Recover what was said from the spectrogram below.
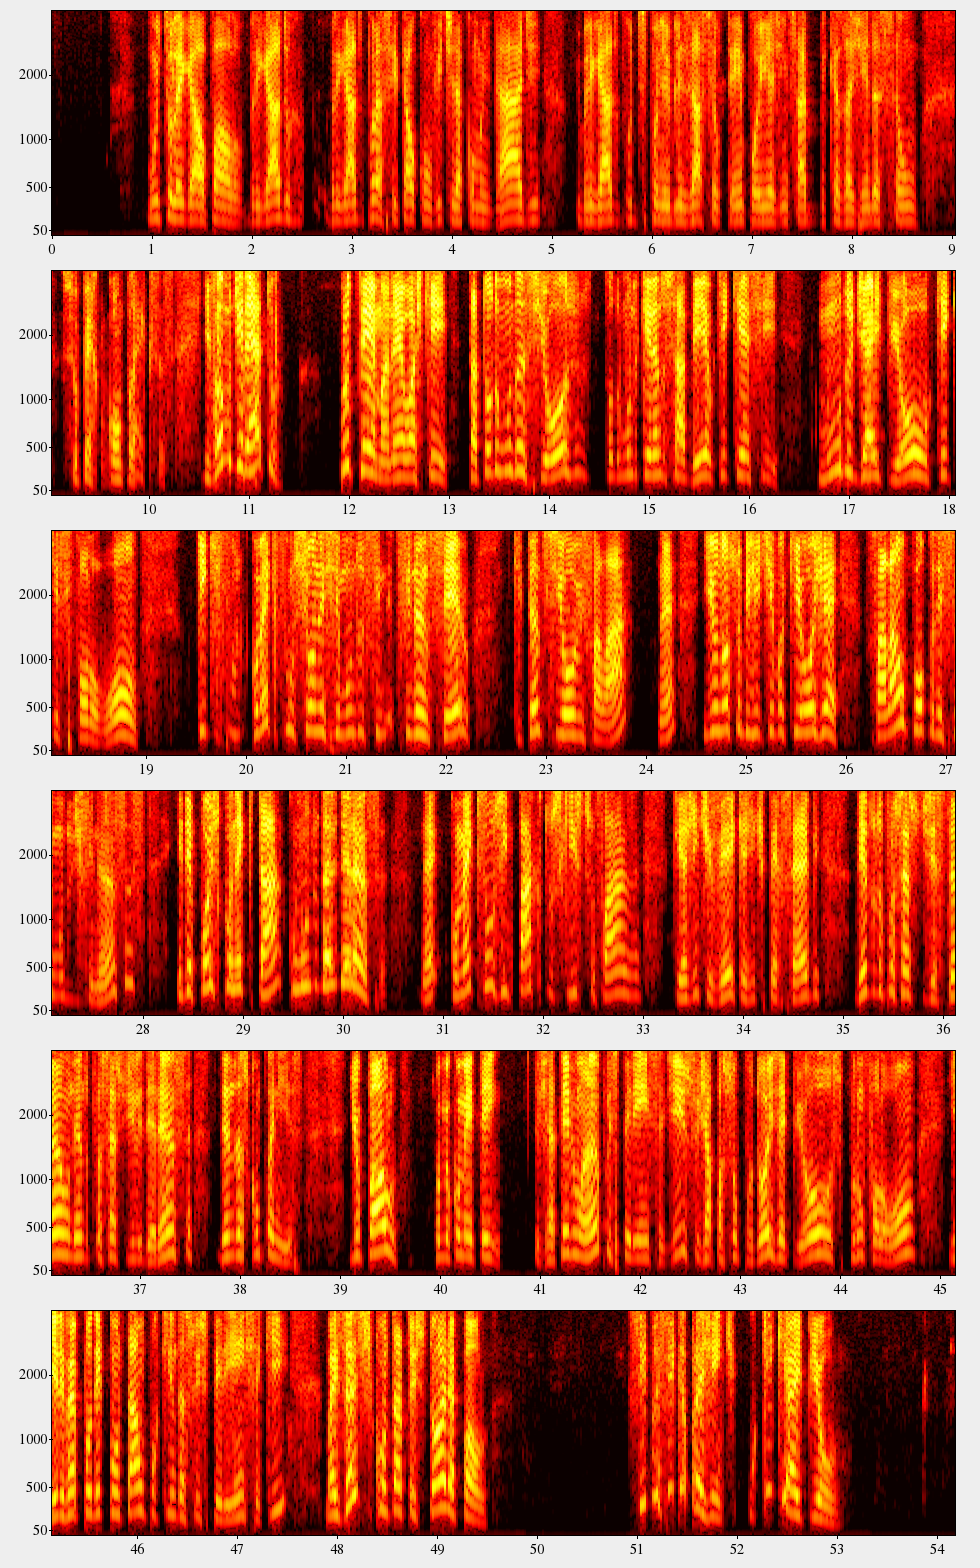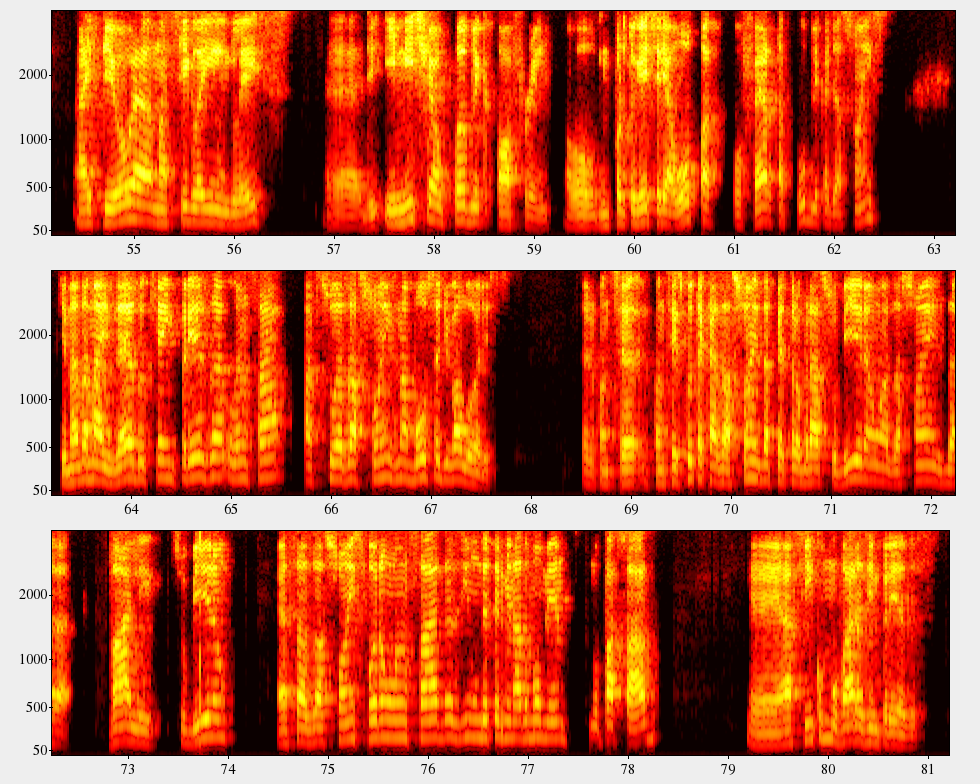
Muito legal, Paulo. Obrigado, obrigado por aceitar o convite da comunidade. Obrigado por disponibilizar seu tempo aí. A gente sabe que as agendas são super complexas. E vamos direto para o tema, né? Eu acho que está todo mundo ansioso, todo mundo querendo saber o que, que é esse mundo de IPO, o que, que é esse follow-on, que que, como é que funciona esse mundo financeiro que tanto se ouve falar, né? E o nosso objetivo aqui hoje é falar um pouco desse mundo de finanças e depois conectar com o mundo da liderança. Né? Como é que são os impactos que isso faz, que a gente vê, que a gente percebe dentro do processo de gestão, dentro do processo de liderança, dentro das companhias. E o Paulo, como eu comentei, já teve uma ampla experiência disso, já passou por dois IPOs, por um follow-on, e ele vai poder contar um pouquinho da sua experiência aqui. Mas antes de contar a tua história, Paulo, simplifica para gente, o que é IPO? IPO é uma sigla em inglês é, de Initial Public Offering, ou em português seria OPA, Oferta Pública de Ações, que nada mais é do que a empresa lançar as suas ações na Bolsa de Valores. Seja, quando, você, quando você escuta que as ações da Petrobras subiram, as ações da Vale subiram, essas ações foram lançadas em um determinado momento no passado, é, assim como várias empresas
